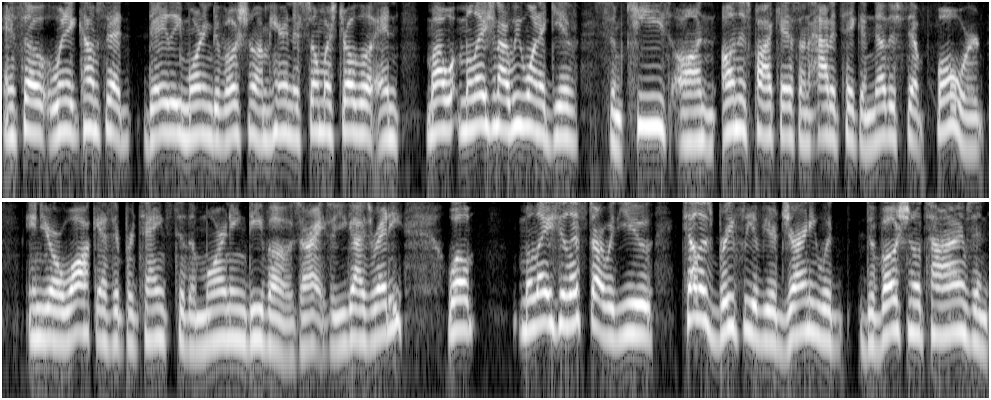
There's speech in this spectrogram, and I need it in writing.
And so when it comes to that daily morning devotional, I'm hearing there's so much struggle. And my Malaysia and I, we want to give some keys on on this podcast on how to take another step forward in your walk as it pertains to the morning devos. All right, so you guys ready? Well, Malaysia, let's start with you. Tell us briefly of your journey with devotional times and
